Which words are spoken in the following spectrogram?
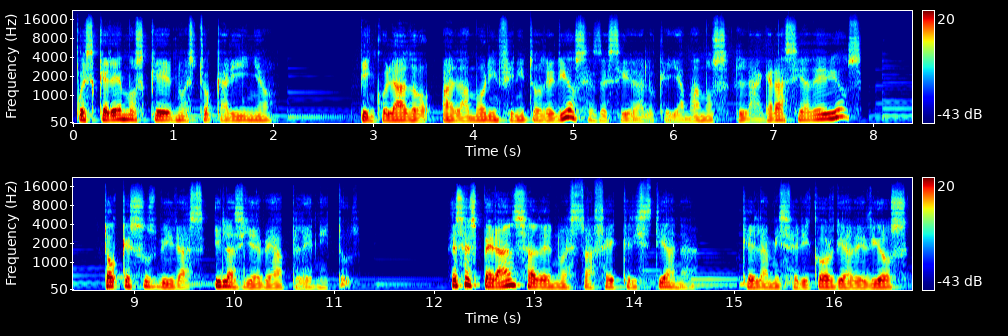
pues queremos que nuestro cariño, vinculado al amor infinito de Dios, es decir, a lo que llamamos la gracia de Dios, toque sus vidas y las lleve a plenitud. Es esperanza de nuestra fe cristiana que la misericordia de Dios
